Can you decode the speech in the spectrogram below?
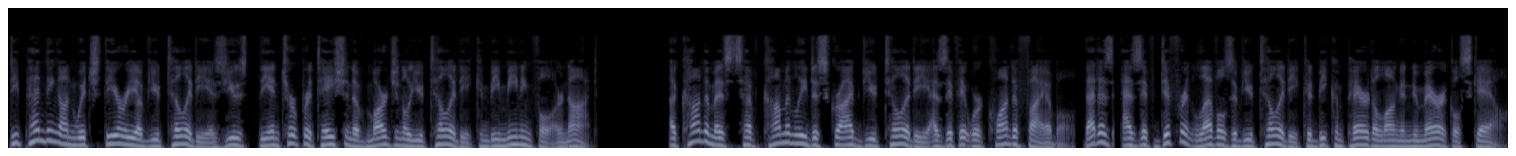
Depending on which theory of utility is used, the interpretation of marginal utility can be meaningful or not. Economists have commonly described utility as if it were quantifiable, that is, as if different levels of utility could be compared along a numerical scale.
